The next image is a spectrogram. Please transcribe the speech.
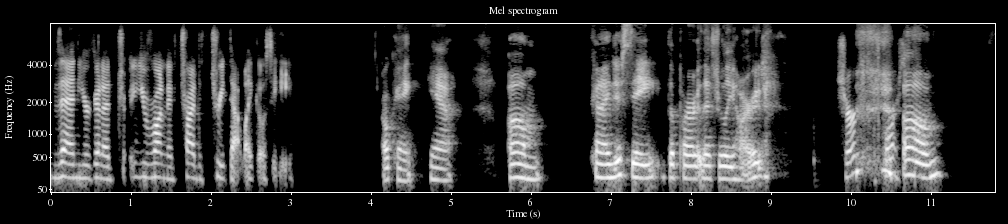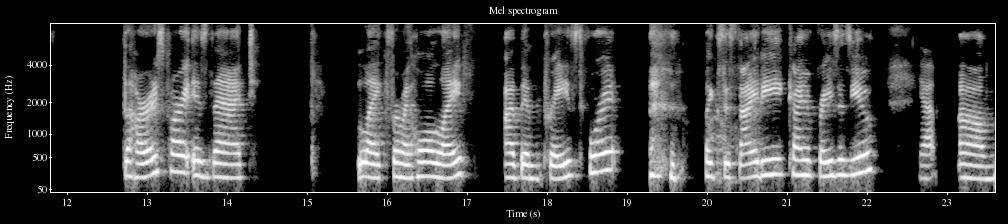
then you're going to tr- you're going to try to treat that like ocd okay yeah um can I just say the part that's really hard? Sure, of course. um, the hardest part is that, like, for my whole life, I've been praised for it. like, society kind of praises you. Yeah. Um,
